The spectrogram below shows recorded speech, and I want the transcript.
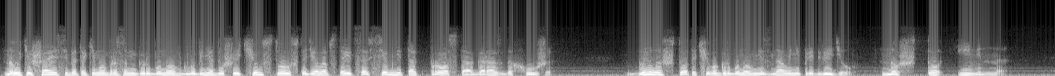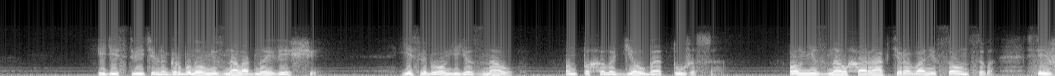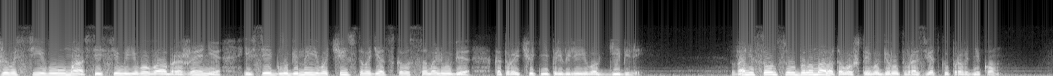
Но утешая себя таким образом, Горбунов в глубине души чувствовал, что дело обстоит совсем не так просто, а гораздо хуже. Было что-то, чего Горбунов не знал и не предвидел. Но что именно? И действительно, Горбунов не знал одной вещи. Если бы он ее знал, он похолодел бы от ужаса. Он не знал характера Вани Солнцева, всей живости его ума, всей силы его воображения и всей глубины его чистого детского самолюбия, которые чуть не привели его к гибели. Ване Солнцеву было мало того, что его берут в разведку проводником.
